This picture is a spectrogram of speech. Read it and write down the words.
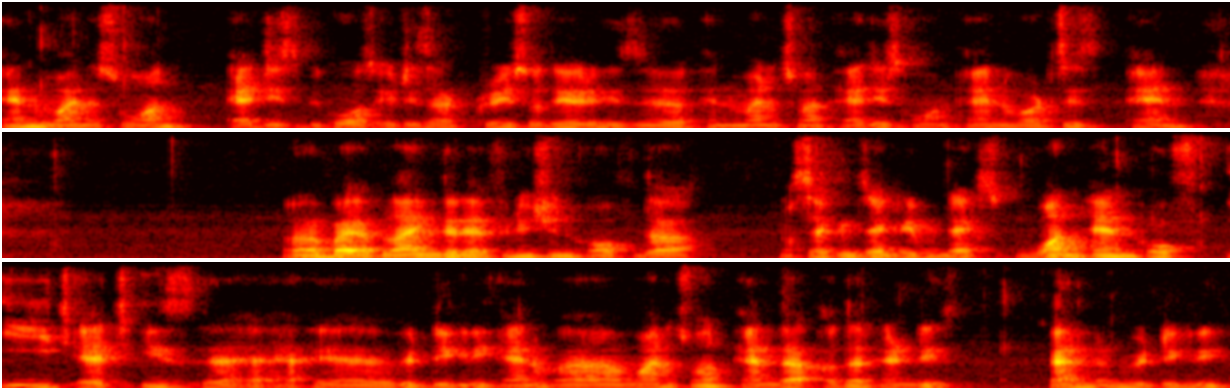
n minus 1 edges because it is a tree so there is uh, n minus 1 edges on n vertices n uh, by applying the definition of the second Zagreb index one end of each edge is uh, uh, with degree n uh, minus 1 and the other end is pendant with degree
